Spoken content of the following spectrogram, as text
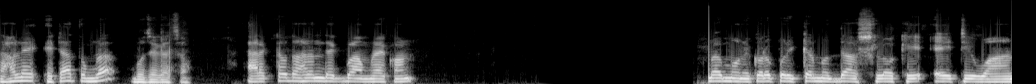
তাহলে এটা তোমরা বুঝে গেছো। আরেকটা উদাহরণ দেখব আমরা এখন। আমরা মনে করো পরীক্ষার মধ্যে আসলো কি এইটি ওয়ান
